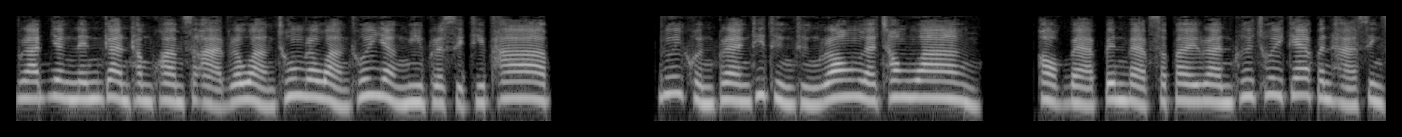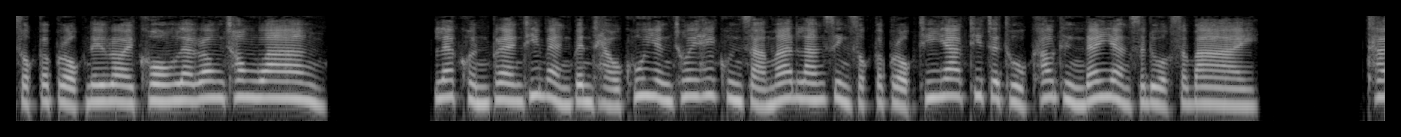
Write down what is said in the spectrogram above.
ปรัดยังเน้นการทำความสะอาดระหว่างช่งระหว่างถ้วยอย่างมีประสิทธิภาพ ด้วยขนแปรงที่ถึงถึงร่องและช่องว่าง ออกแบบเป็นแบบสไปรัลเพื่อช่วยแก้ปัญหาสิ่งสกปรกในรอยโค้งและร่องช่องว่าง และขนแปรงที่แบ่งเป็นแถวคู่ยังช่วยให้คุณสามารถล้างสิ่งสกปรกที่ยากที่จะถูกเข้าถึงได้อย่างสะดวกสบาย ท้า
